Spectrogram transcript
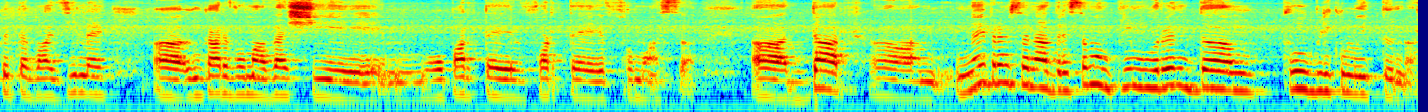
câteva zile uh, în care vom avea și o parte foarte frumoasă. Dar noi vrem să ne adresăm în primul rând publicului tânăr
